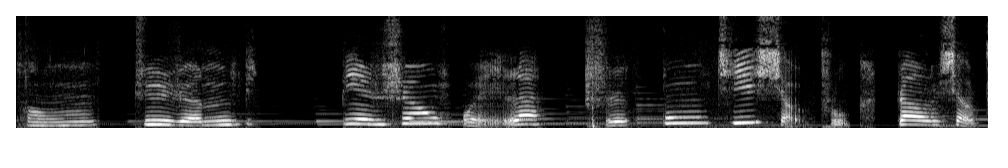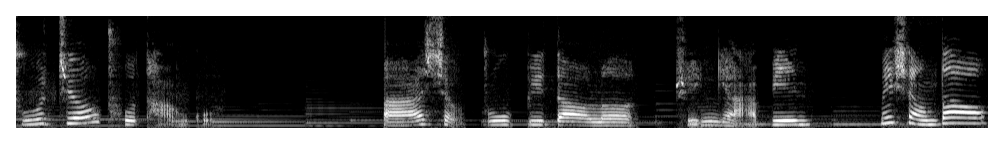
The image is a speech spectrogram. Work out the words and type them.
从巨人变身回来时，攻击小猪，让小猪交出糖果，把小猪逼到了悬崖边。没想到，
